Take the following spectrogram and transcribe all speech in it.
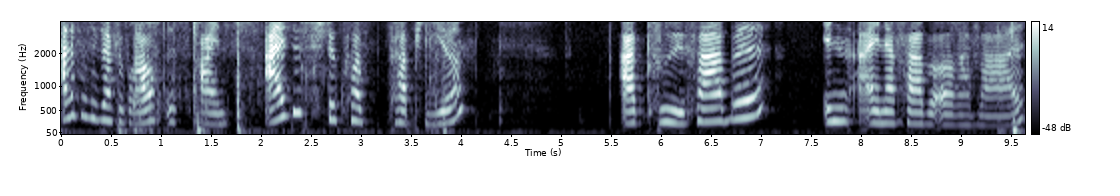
Alles, was ihr dafür braucht, ist ein altes Stück Papier, Acrylfarbe in einer Farbe eurer Wahl,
